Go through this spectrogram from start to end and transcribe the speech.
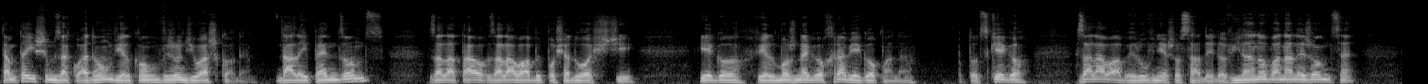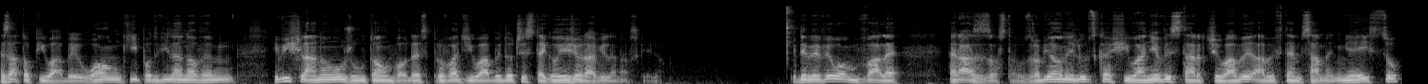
tamtejszym zakładom wielką wyrządziła szkodę. Dalej pędząc, zalata, zalałaby posiadłości jego wielmożnego hrabiego pana Potockiego, zalałaby również osady do Wilanowa należące, zatopiłaby łąki pod Wilanowem i wiślaną żółtą wodę sprowadziłaby do czystego jeziora Wilanowskiego. Gdyby wyłom w wale raz został zrobiony, ludzka siła nie wystarczyłaby, aby w tym samym miejscu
